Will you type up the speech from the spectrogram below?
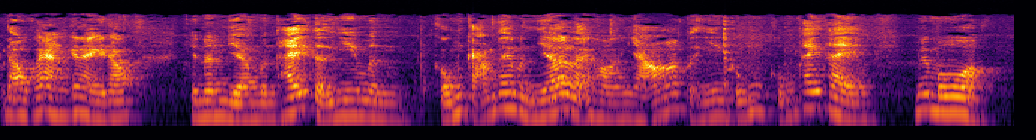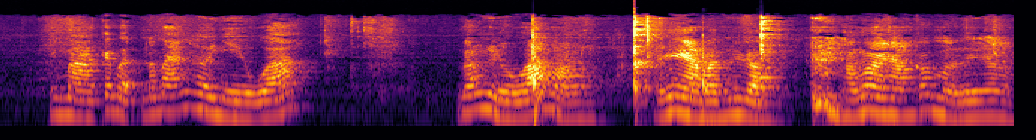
đâu có ăn cái này đâu. Cho nên giờ mình thấy tự nhiên mình cũng cảm thấy mình nhớ lại hồi nhỏ, tự nhiên cũng cũng thấy thèm, mới mua. Nhưng mà cái bịch nó bán hơi nhiều quá. Bán nhiều quá mà. Ở nhà mình bây giờ, không ai ăn, có mình liên ăn.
